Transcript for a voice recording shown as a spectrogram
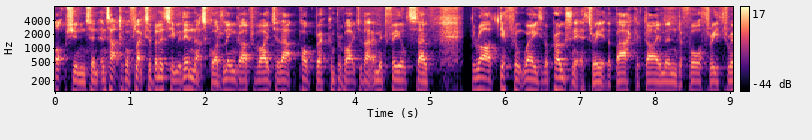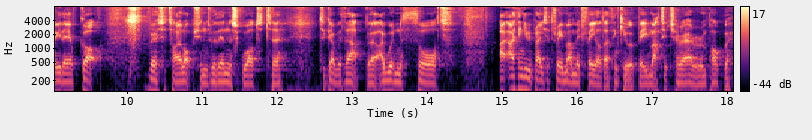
options and, and tactical flexibility within that squad. Lingard provides you that, Pogba can provide you that in midfield. So there are different ways of approaching it: a three at the back, a diamond, a four-three-three. They have got versatile options within the squad to to go with that. But I wouldn't have thought. I, I think if he plays a three-man midfield, I think it would be Matic, Herrera, and Pogba.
